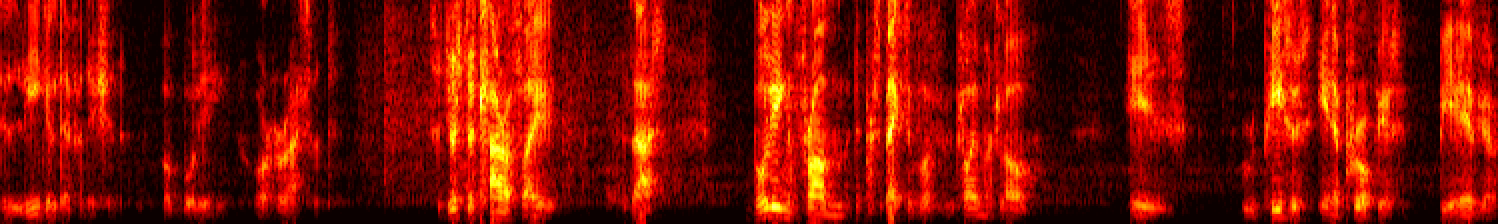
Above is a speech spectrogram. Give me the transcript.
the legal definition of bullying or harassment. So just to clarify that, bullying from the perspective of employment law is repeated inappropriate behaviour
